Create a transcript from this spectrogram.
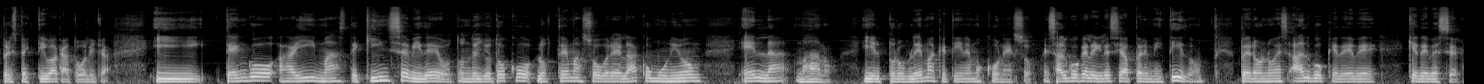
Perspectiva Católica. Y tengo ahí más de 15 videos donde yo toco los temas sobre la comunión en la mano y el problema que tenemos con eso. Es algo que la iglesia ha permitido, pero no es algo que debe, que debe ser,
